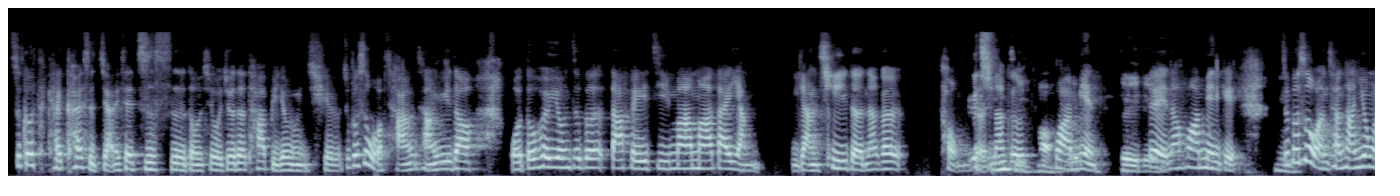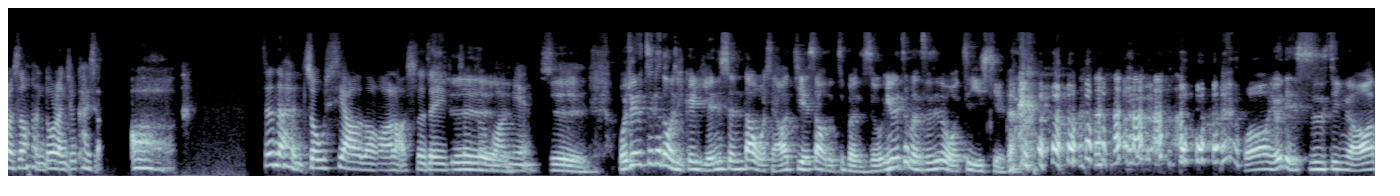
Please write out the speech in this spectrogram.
这个开开始讲一些知识的东西，我觉得他比较容易切入。这个是我常常遇到，我都会用这个搭飞机妈妈带氧氧气的那个桶的那个画面，对对，那画面给这个是我常常用的时候，很多人就开始哦。真的很奏效的哦，老师这这个画面是，我觉得这个东西可以延伸到我想要介绍的这本书，因为这本书就是我自己写的，我有点私心哦，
